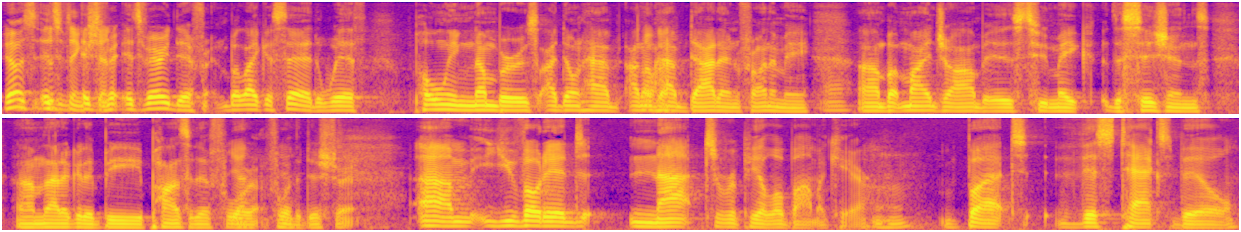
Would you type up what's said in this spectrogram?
Yeah, it's, it's, it's, distinction. ve- it's very different. But like I said, with polling numbers, I don't have I don't Okay. have data in front of me. Um, but my job is to make decisions um, that are going to be positive for Yeah, for yeah. the district. Um, you voted not to repeal Obamacare, Mm-hmm. but this tax bill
